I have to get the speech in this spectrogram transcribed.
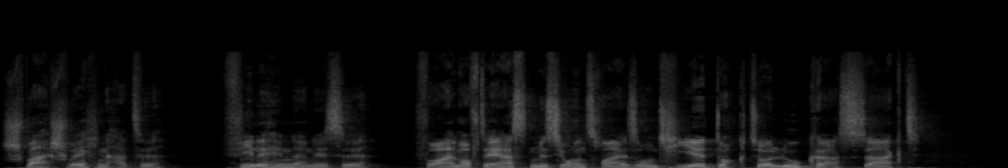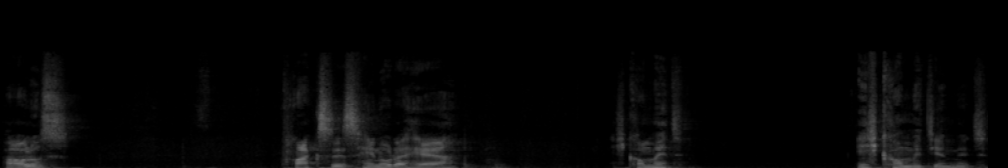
Schwächen hatte, viele Hindernisse, vor allem auf der ersten Missionsreise. Und hier Dr. Lukas sagt, Paulus, Praxis hin oder her, ich komme mit. Ich komme mit dir mit.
